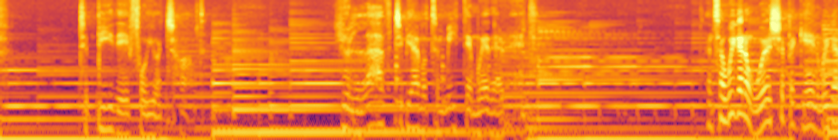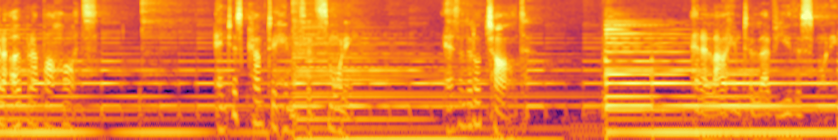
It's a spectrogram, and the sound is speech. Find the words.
to be there for your child. Love to be able to meet them where they're at. And so we're going to worship again. We're going to open up our hearts and just come to Him this morning as a little child and allow Him to love you this morning.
